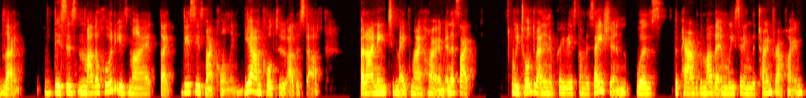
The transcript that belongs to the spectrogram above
like this is motherhood is my like this is my calling. Yeah, I'm called to other stuff, but I need to make my home. And it's like we talked about in a previous conversation was the power of the mother and we setting the tone for our home.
